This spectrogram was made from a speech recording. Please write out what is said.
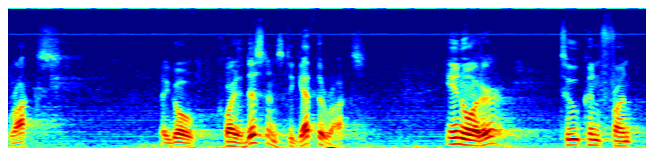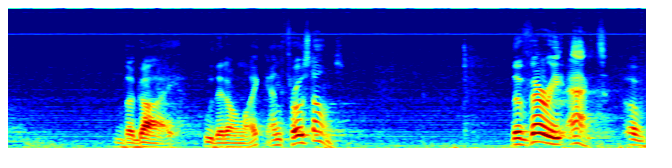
rocks. They go quite a distance to get the rocks in order to confront the guy who they don't like and throw stones. The very act of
